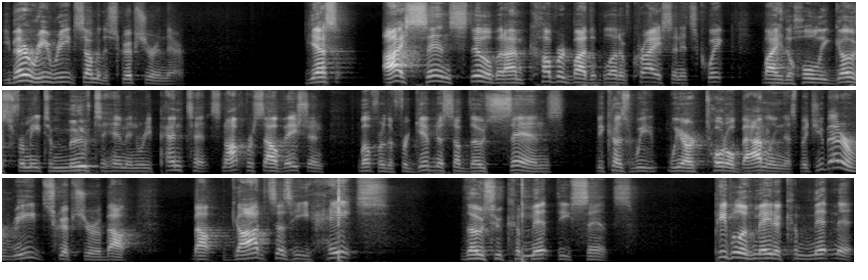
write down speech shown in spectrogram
You better reread some of the scripture in there. Yes, I sin still, but I'm covered by the blood of Christ, and it's quick by the Holy Ghost for me to move to Him in repentance, not for salvation, but for the forgiveness of those sins, because we, we are total battling this. But you better read scripture about, about God says He hates those who commit these sins. People have made a commitment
